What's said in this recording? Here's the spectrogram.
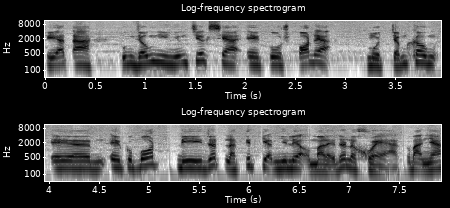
Fiesta cũng giống như những chiếc xe EcoSport đấy ạ. 1.0 EcoBoost đi rất là tiết kiệm nhiên liệu mà lại rất là khỏe các bạn nhé.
